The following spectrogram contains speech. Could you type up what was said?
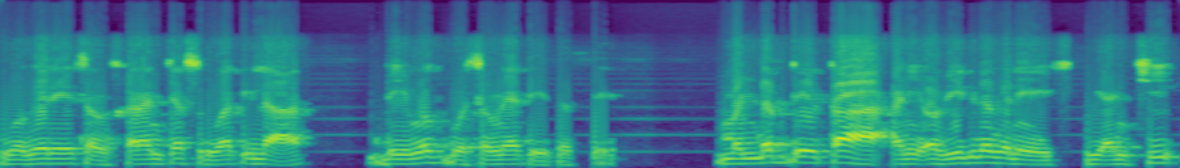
वगैरे संस्कारांच्या सुरुवातीला देवक बसवण्यात येत असते. मंडप देवता आणि अविघ्न गणेश यांची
